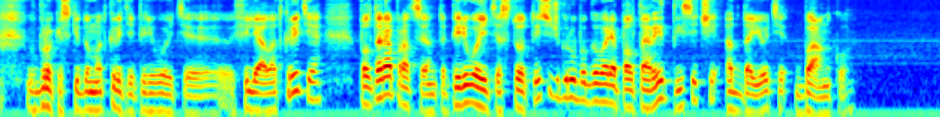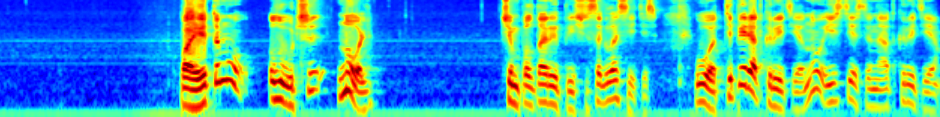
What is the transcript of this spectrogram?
в брокерский дом открытия переводите филиал открытия, полтора процента, переводите 100 тысяч, грубо говоря, полторы тысячи отдаете банку. Поэтому лучше ноль, чем полторы тысячи, согласитесь. Вот, теперь открытие. Ну, естественно, открытие.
